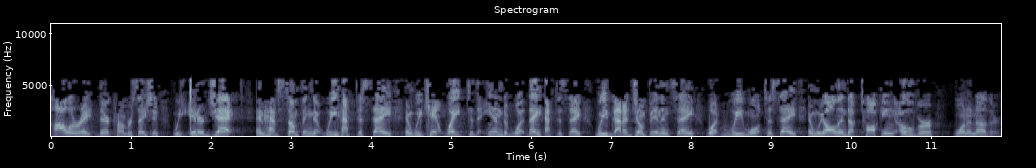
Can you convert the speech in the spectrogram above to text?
tolerate their conversation. We interject and have something that we have to say, and we can't wait to the end of what they have to say. We've got to jump in and say what we want to say, and we all end up talking over one another.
